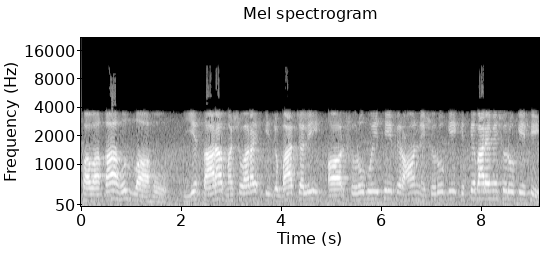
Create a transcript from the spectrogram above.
فوقاہ اللہ یہ سارا مشورہ کی جو بات چلی اور شروع ہوئی تھی، فرعون نے شروع کی، کس کے بارے میں شروع کی تھی؟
